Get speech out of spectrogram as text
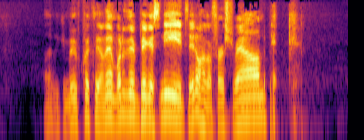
Well, we can move quickly on them. What are their biggest needs? They don't have a first round pick.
